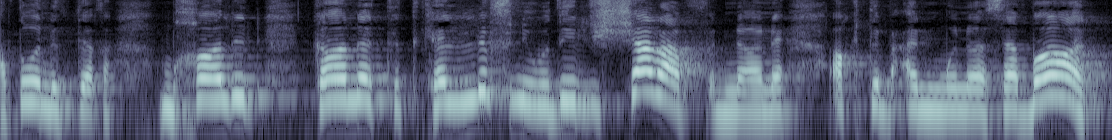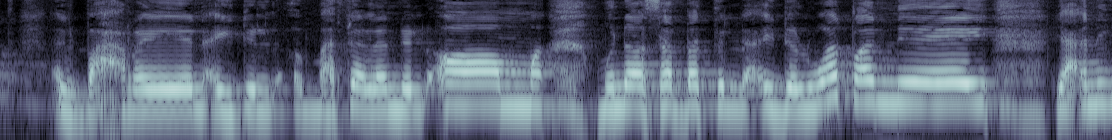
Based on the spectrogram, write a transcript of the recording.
أعطوني الثقة. أم خالد كانت تكلفني وذي الشرف إن أنا أكتب عن مناسبات البحرين عيد مثلا الأم مناسبة العيد الوطني. يعني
